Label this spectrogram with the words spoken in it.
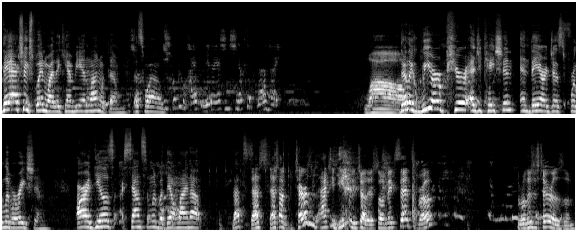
They actually explain why they can't be in line with them. That's wild. Wow. They're like, we are pure education and they are just for liberation. Our ideals sound similar, but they don't line up. That's that's that's how terrorism's actually yeah. deep with each other, so it makes sense, bro. It's religious terrorism.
